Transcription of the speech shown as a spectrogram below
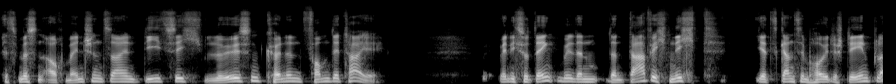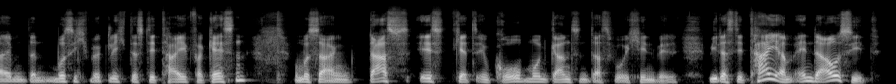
es müssen auch Menschen sein, die sich lösen können vom Detail. Wenn ich so denken will, dann, dann darf ich nicht jetzt ganz im Heute stehen bleiben, dann muss ich wirklich das Detail vergessen und muss sagen, das ist jetzt im Groben und Ganzen das, wo ich hin will. Wie das Detail am Ende aussieht,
